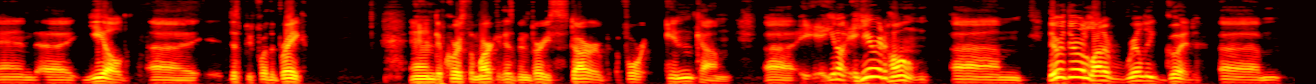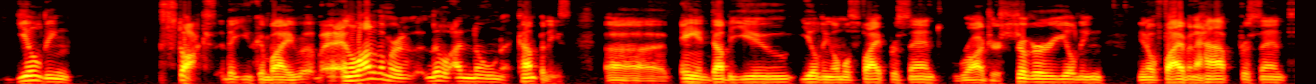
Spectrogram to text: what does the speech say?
and yield just before the break and of course, the market has been very starved for income. Uh, you know, here at home, um, there there are a lot of really good um, yielding stocks that you can buy, and a lot of them are little unknown companies. Uh, a and W yielding almost five percent. Rogers Sugar yielding, you know, five and a half percent.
